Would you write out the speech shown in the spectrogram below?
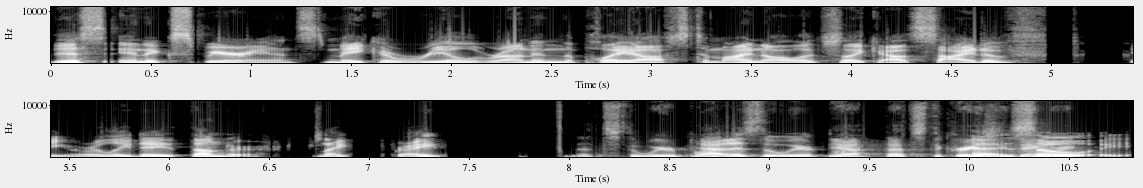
this inexperienced make a real run in the playoffs, to my knowledge, like outside of the early day Thunder. Like, right? That's the weird part. That is the weird part. Yeah, that's the crazy uh, thing. So right?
